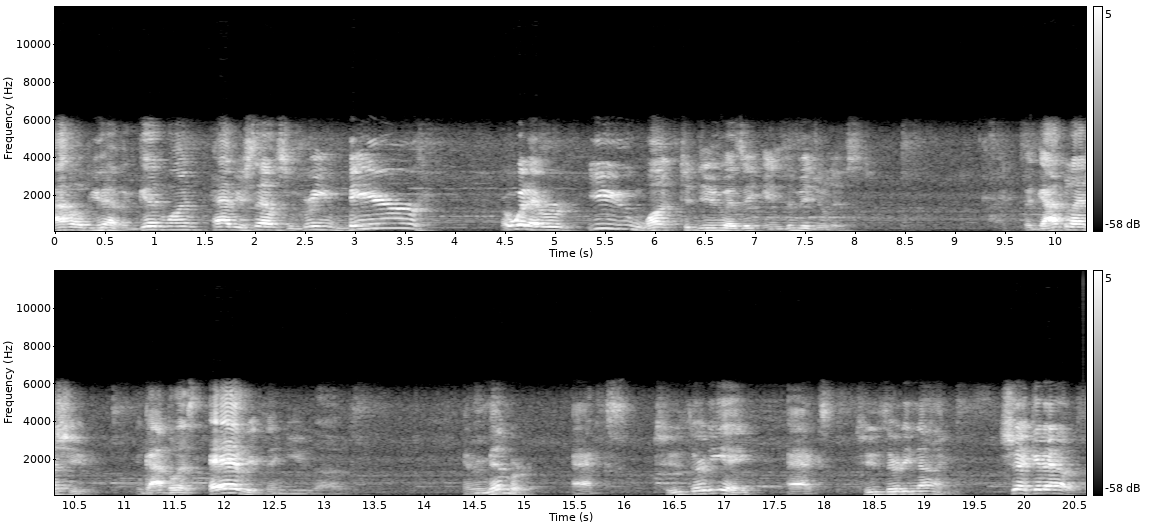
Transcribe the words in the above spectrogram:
I hope you have a good one. Have yourself some green beer or whatever you want to do as an individualist. But God bless you. And God bless everything you love. And remember, Acts 238, Acts 239. Check it out.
